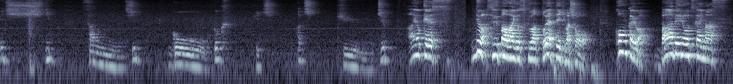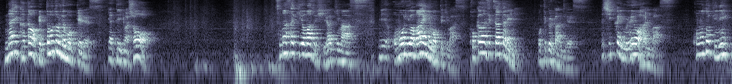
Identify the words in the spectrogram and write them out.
1 2 3 4 5 6 7 8 90はい OK です。ではスーパーワイドスクワットをやっていきましょう。今回はバーベルを使います。ない方はペットボトルでも OK です。やっていきましょう。つま先をまず開きます。で重りは前に持ってきます。股関節あたりに持ってくる感じです。しっかり胸を張ります。この時に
